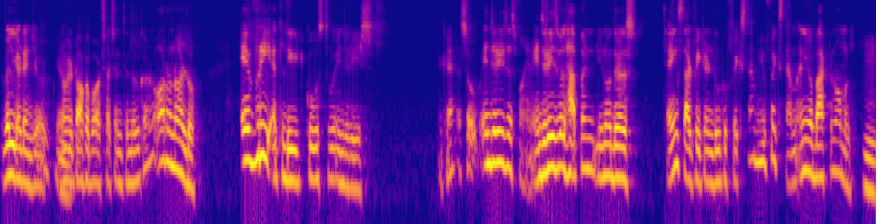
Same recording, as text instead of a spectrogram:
will get injured. You know hmm. you talk about sachin tendulkar or ronaldo. Every athlete goes through injuries. Okay? So injuries is fine. Injuries will happen. You know there's things that we can do to fix them. You fix them and you're back to normal. Hmm,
